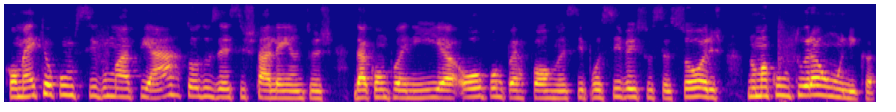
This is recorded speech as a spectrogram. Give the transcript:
como é que eu consigo mapear todos esses talentos da companhia ou por performance possíveis sucessores numa cultura única,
